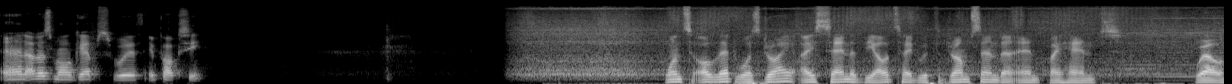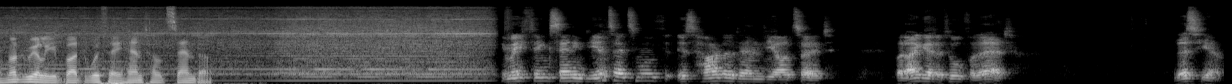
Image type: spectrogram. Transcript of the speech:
and other small gaps with epoxy. Once all that was dry, I sanded the outside with the drum sander and by hand. Well, not really, but with a handheld sander. You may think sanding the inside smooth is harder than the outside, but I got a tool for that. This here.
